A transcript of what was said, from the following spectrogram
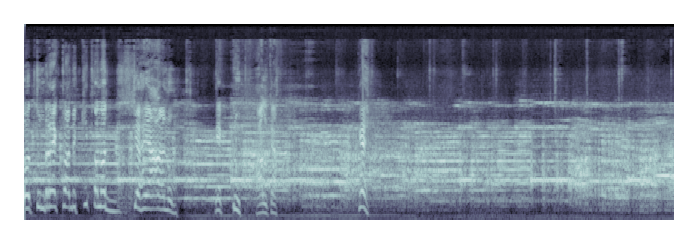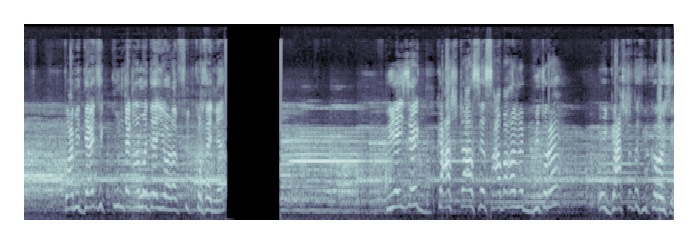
তো তোমরা একটু আমি কি দেখাই আনুম। একটু হালকা। কে? তো আমি দেখছি কোন জায়গাটার মধ্যে এই ওরা ফিট করতে না। তুই এই যে গাছটা আছে চা বাগানের ভিতরে, এই গাছটাতে ফিট করা হয়েছে।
